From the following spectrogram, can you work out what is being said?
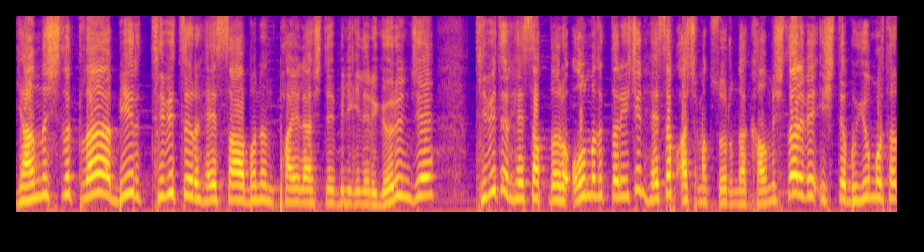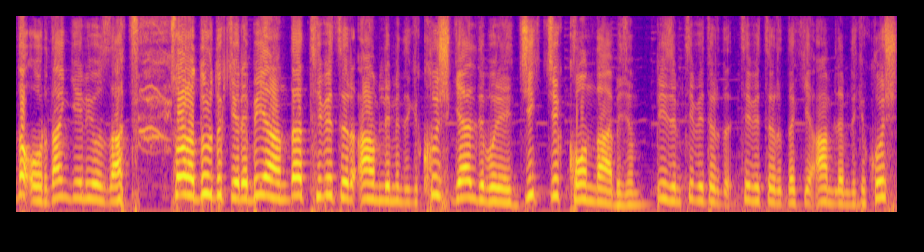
yanlışlıkla bir Twitter hesabının paylaştığı bilgileri görünce Twitter hesapları olmadıkları için hesap açmak zorunda kalmışlar ve işte bu yumurta da oradan geliyor zaten. Sonra durduk yere bir anda Twitter amblemindeki kuş geldi buraya. Cik cik kondu abicim. Bizim Twitter'da, Twitter'daki amblemdeki kuş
